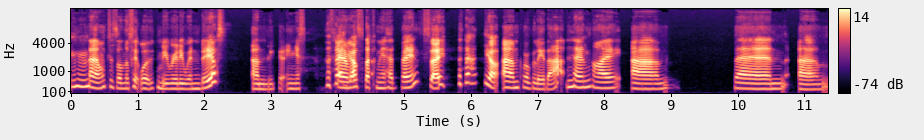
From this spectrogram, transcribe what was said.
Mm-hmm. Um, because on the pit wall it can be really windy, and you're getting your hair stuck in your headphones. So Yeah. um, probably that hair tie. Um, then um,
